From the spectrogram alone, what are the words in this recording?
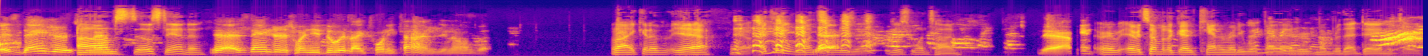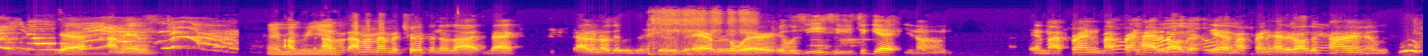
It's dangerous. when- I'm still standing. yeah, it's dangerous when you do it like twenty times. You know, but Right, I could have. Yeah, yeah. I did it once. That was it. Just one time. Yeah, I mean, Every, every time I look at a can of Ready I've Whip, I, never I done that. remember that day in the yeah, I mean, I remember you. I, I remember tripping a lot back. I don't know. There was a, there was an era where it was easy to get, you know. And my friend, my Oh, friend had it oh, all yeah, the oh, yeah, yeah. my friend had it all the time, and we woo,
